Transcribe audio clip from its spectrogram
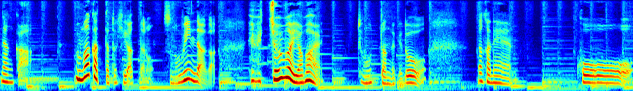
なんか、うまかった時があったの。そのウィンナーが。え、めっちゃうまい、やばいって思ったんだけど、なんかね、こ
